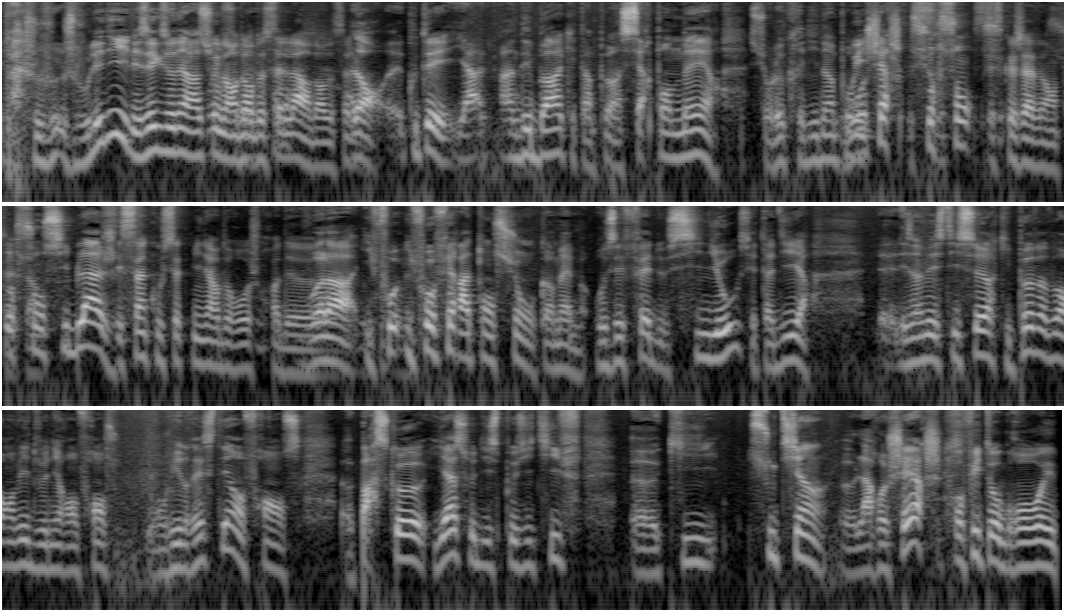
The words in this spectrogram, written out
eh ben, je, vous l'ai dit, les exonérations. Oui, mais en dehors de celle-là. Alors, écoutez, il y a un débat qui est un peu un serpent de mer sur le crédit d'impôt recherche, sur son, ce que j'avais en sur son hein. ciblage. C'est 5 ou 7 milliards d'euros, je crois. De, voilà, il faut, il faut faire attention quand même aux effets de signaux, c'est-à-dire les investisseurs qui peuvent avoir envie de venir en France ou envie de rester en France, euh, parce qu'il y a ce dispositif euh, qui soutient euh, la recherche. Profite au gros et,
